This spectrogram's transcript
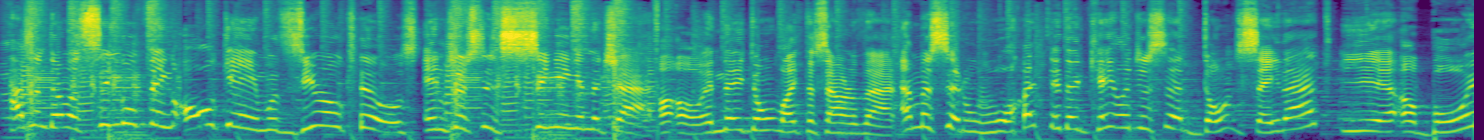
hasn't done a single thing all game with zero kills and just is singing in the chat. Uh-oh, and they don't like the sound of that. Emma said, what? And then Caitlyn just said, don't say that? Yeah, a boy?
